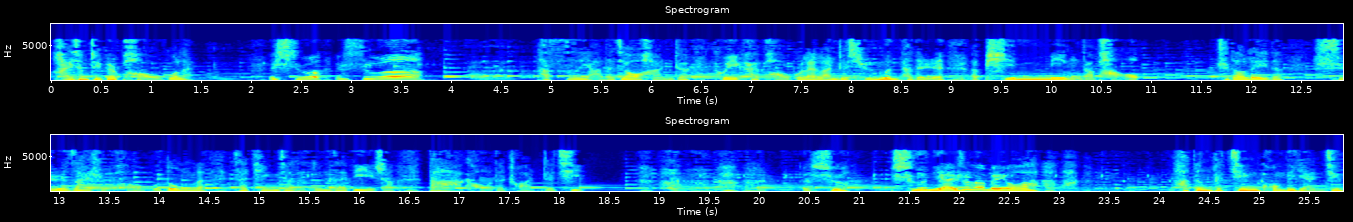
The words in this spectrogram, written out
还向这边跑过来。蛇，蛇！他嘶哑的叫喊着，推开跑过来拦着询问他的人，拼命的跑，直到累得实在是跑不动了，才停下来，蹲在地上，大口的喘着气。蛇，蛇撵上了没有啊？他瞪着惊恐的眼睛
